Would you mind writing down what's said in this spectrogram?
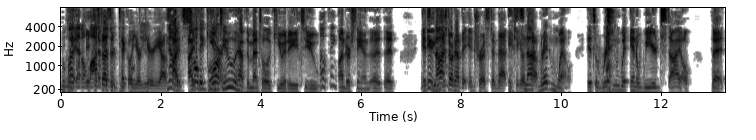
the way that a it lot just of doesn't tickle your do. curiosity. No, I, it's I think boring. you do have the mental acuity to Oh, understand that, that You it's do, you not just don't have the interest in that it's not topic. written well. It's written in a weird style that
